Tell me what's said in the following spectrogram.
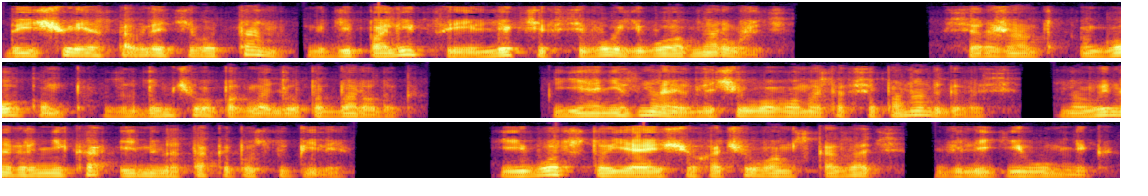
Да еще и оставлять его там, где полиции легче всего его обнаружить. Сержант Голкомп задумчиво погладил подбородок. Я не знаю, для чего вам это все понадобилось, но вы наверняка именно так и поступили. И вот что я еще хочу вам сказать, великий умник.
